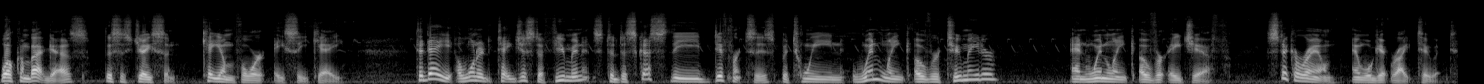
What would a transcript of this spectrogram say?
Welcome back guys. This is Jason, KM4ACK. Today I wanted to take just a few minutes to discuss the differences between WinLink over 2 meter and WinLink over HF. Stick around and we'll get right to it.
